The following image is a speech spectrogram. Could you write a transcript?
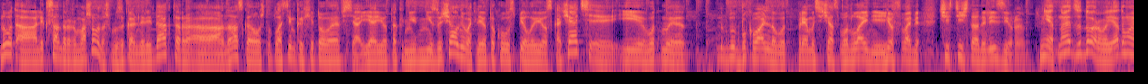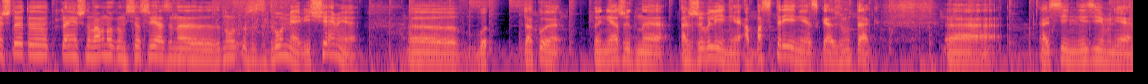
Ну вот а Александра Ромашова, наш музыкальный редактор, а, она сказала, что пластинка хитовая вся. Я ее так не, не изучал внимательно, я только успел ее скачать. э, И вот мы бу- буквально вот прямо сейчас в онлайне ее с вами частично анализируем. Нет, ну это здорово. Я думаю, что это, конечно, во многом все связано ну, с двумя вещами. Э, вот такое неожиданное оживление, обострение, скажем так, э, осенне-зимнее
